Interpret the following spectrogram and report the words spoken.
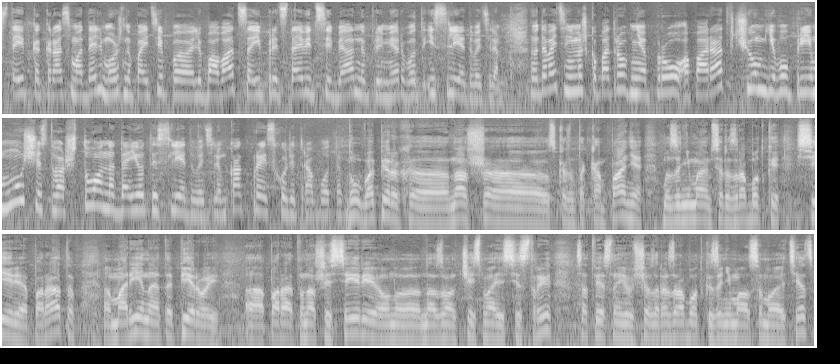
Стоит как раз модель, можно пойти полюбоваться и представить себя, например, вот исследователем. Но давайте немножко подробнее про аппарат, в чем его преимущество, что он дает исследователям, как происходит работа. Ну, во-первых, э, наша, скажем так, компания, мы занимаемся разработкой серии аппаратов. Э, Марина – это первый э, аппарат в нашей серии, он э, назван в честь моей сестры, соответственно, еще разработкой занимался мой отец.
